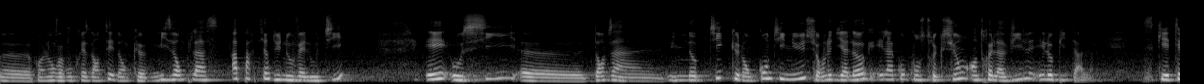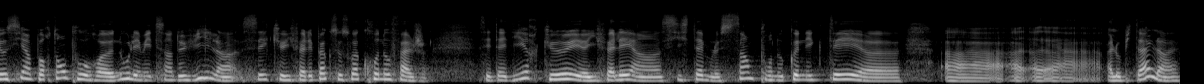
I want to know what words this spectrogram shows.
euh, qu'on va vous présenter, donc euh, mises en place à partir du nouvel outil et aussi dans une optique que l'on continue sur le dialogue et la co-construction entre la ville et l'hôpital. Ce qui était aussi important pour nous, les médecins de ville, c'est qu'il ne fallait pas que ce soit chronophage. C'est-à-dire qu'il fallait un système simple pour nous connecter à, l'hôpital.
